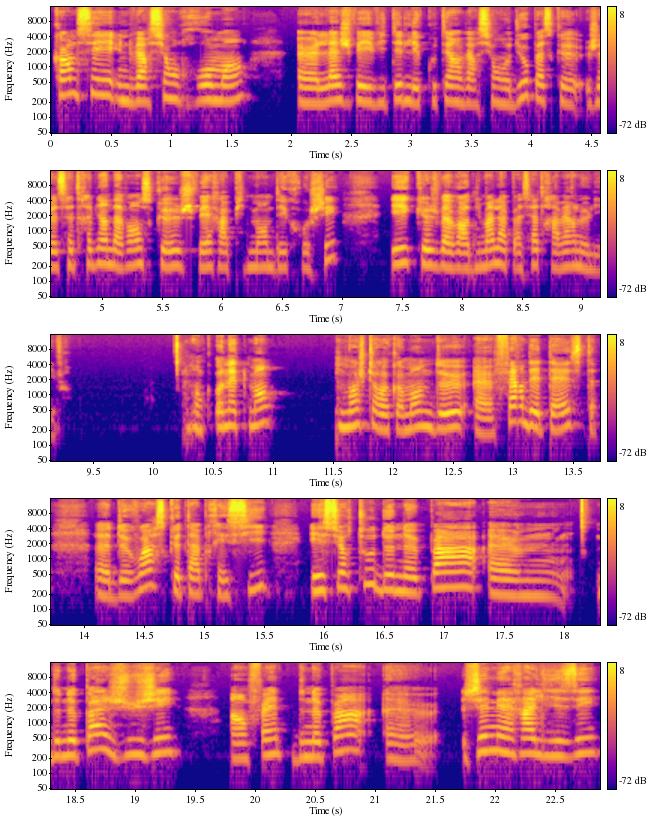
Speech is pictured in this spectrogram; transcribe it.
quand c'est une version roman, là, je vais éviter de l'écouter en version audio parce que je sais très bien d'avance que je vais rapidement décrocher et que je vais avoir du mal à passer à travers le livre. Donc honnêtement, moi, je te recommande de faire des tests, de voir ce que tu apprécies et surtout de ne pas, de ne pas juger, en fait, de ne pas généraliser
